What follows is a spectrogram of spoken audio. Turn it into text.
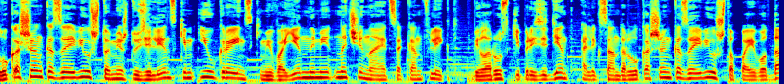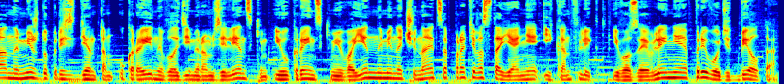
Лукашенко заявил, что между Зеленским и украинскими военными начинается конфликт. Белорусский президент Александр Лукашенко заявил, что по его данным между президентом Украины Владимиром Зеленским и украинскими военными начинается противостояние и конфликт. Его заявление приводит Белта.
